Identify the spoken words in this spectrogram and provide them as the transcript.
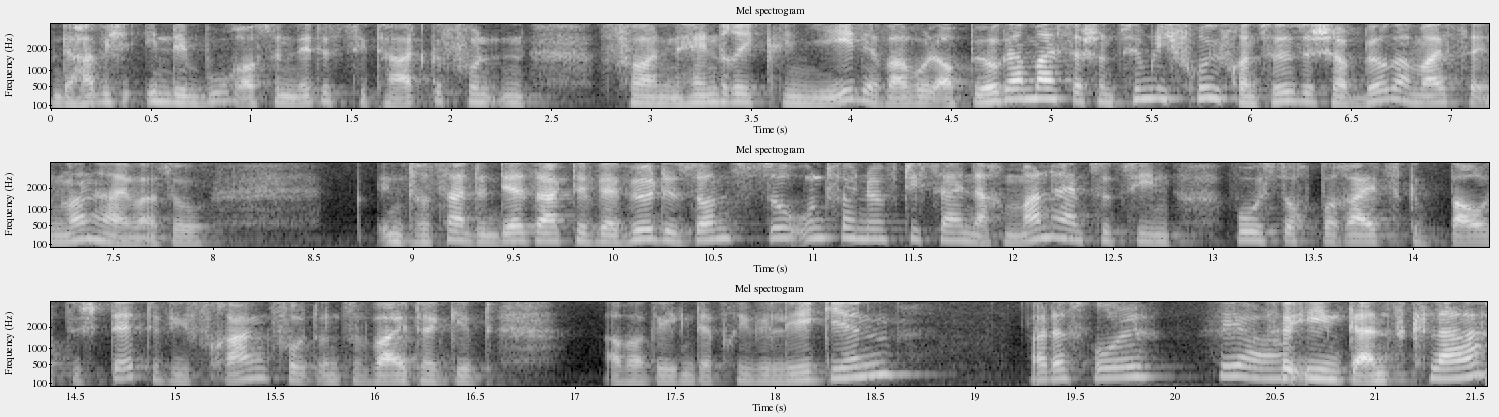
Und da habe ich in dem Buch auch so ein nettes Zitat gefunden von Henri Clinier, der war wohl auch Bürgermeister, schon ziemlich früh französischer Bürgermeister in Mannheim. Also interessant. Und der sagte, wer würde sonst so unvernünftig sein, nach Mannheim zu ziehen, wo es doch bereits gebaute Städte wie Frankfurt und so weiter gibt. Aber wegen der Privilegien war das wohl ja. Für ihn ganz klar,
